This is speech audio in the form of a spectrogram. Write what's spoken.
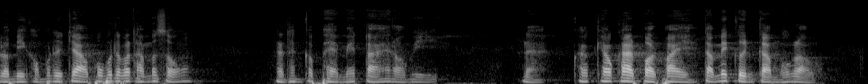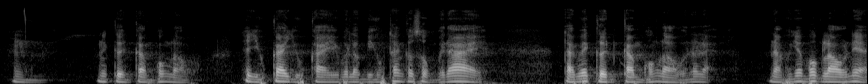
เรามีของพระพุทธเจ้า พระพุทธธรรมพระสงฆ์นะท่านก็แผ่เมตตาให้เรามีนะแค้วคาดปลอดภัย แต่ไม่เกินกรรมของเราไม่เกินกรรมของเราจะอยู่ใกล้อยู่ไกลบารมีของท่านก็ส่งไปได้ แต่ไม่เกินกรรมของเรานั่นแหละ นะเพราะฉะนั้นพวกเราเนี่ย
